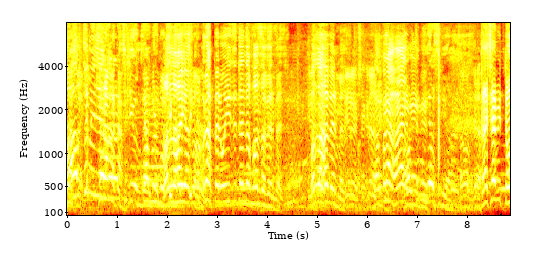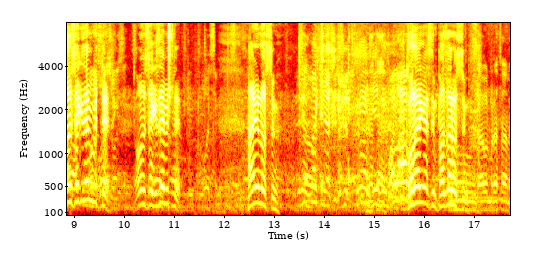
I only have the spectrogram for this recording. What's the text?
Altı 6 milyar lira siliyorum ben. Sen bunu boş. Vallahi yazmam. Bırak ben 17'den de fazla vermez. Vallahi vermez. Ya bırak hayır. 6 milyar siliyor. Kaça bitti? 18'e mi bitti? 18'e bitti. Hayırlı olsun. Kolay gelsin, pazar olsun. Sağ ol Murat abi.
